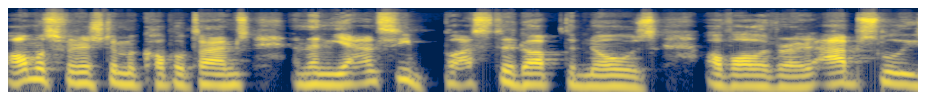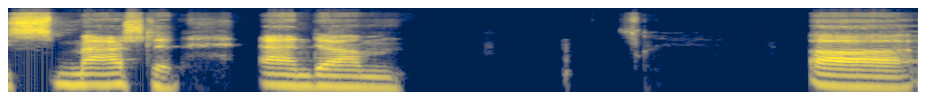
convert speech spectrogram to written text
almost finished him a couple times, and then Yancy busted up the nose of Oliveira, absolutely smashed it. And um uh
